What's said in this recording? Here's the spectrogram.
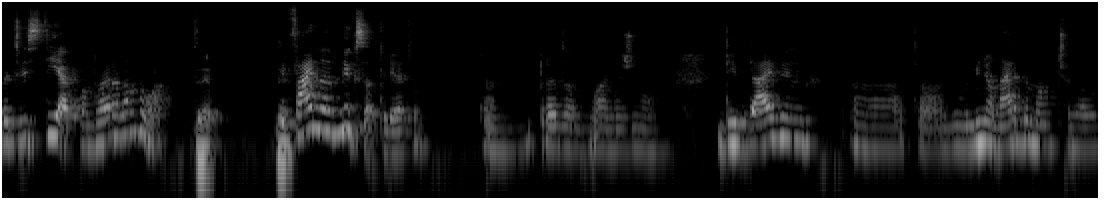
bet vis tiek vanduo yra vanduo. Taip. Taip, taip fainą miksą turėtų. Ten pradant nuo, nežinau, deep diving, to giluminio nardymo, čia gal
